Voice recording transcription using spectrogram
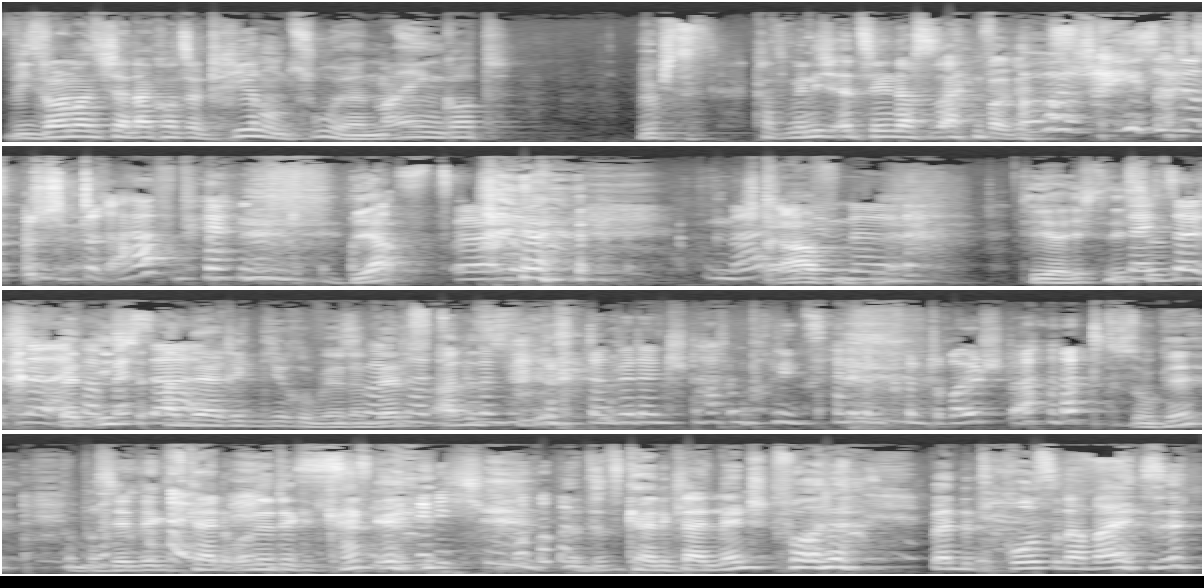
Wie soll man sich denn da konzentrieren und zuhören? Mein Gott. Wirklich, das kannst du mir nicht erzählen, dass es einfach ist. aber wahrscheinlich soll das bestraft werden. Ja. Hölle? Nein. Strafen. Hier, ich siehst Vielleicht sollten dann wenn einfach ich besser- an der Regierung wäre, dann wäre das alles sagen, hier. dann, dann wird ein Staat und Polizei und Kontrollstaat. Ist okay. Dann passiert wenigstens keine unnötige Kacke. Nicht gut. Da sitzen keine kleinen Menschen vorne, wenn große dabei sind.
